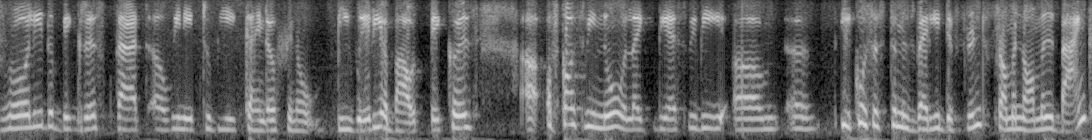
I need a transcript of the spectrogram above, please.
really the big risk that uh, we need to be kind of, you know, be wary about because. Uh, of course, we know like the SVB um, uh, ecosystem is very different from a normal bank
